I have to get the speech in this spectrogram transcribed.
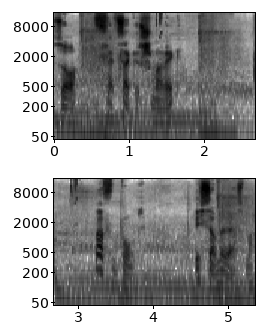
So, Fettsack ist schon mal weg. Waffenpunkt. Ich sammle erstmal.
